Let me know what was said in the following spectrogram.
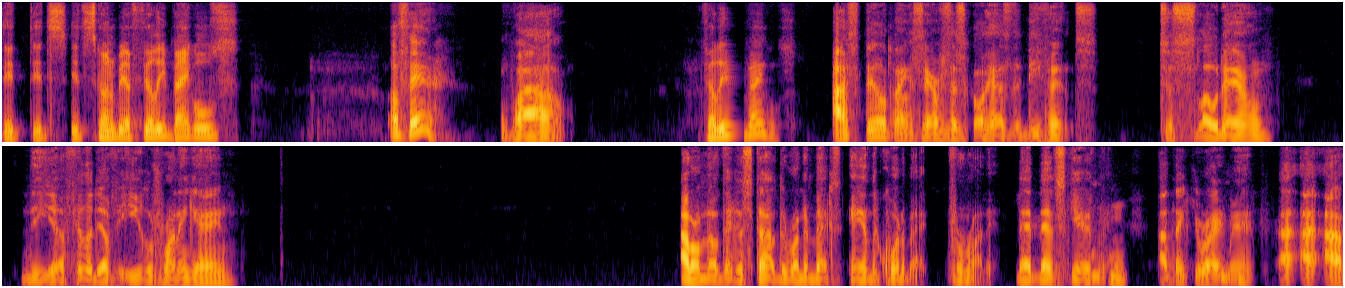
it, it's it's going to be a Philly Bengals affair. wow. Philly Bengals. I still think Oh. San Francisco has the defense to slow down the uh, Philadelphia Eagles running game. I don't know if they can stop the running backs and the quarterback from running. That that scares me. Mhm. I think you're right, man. I I I,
